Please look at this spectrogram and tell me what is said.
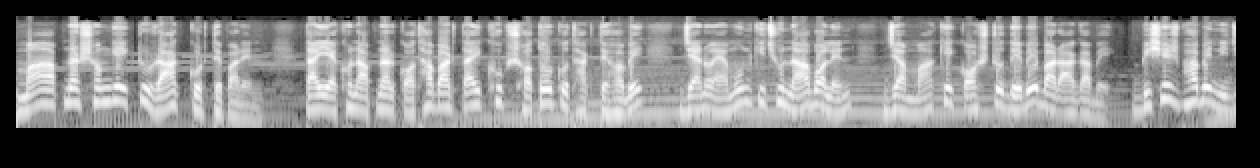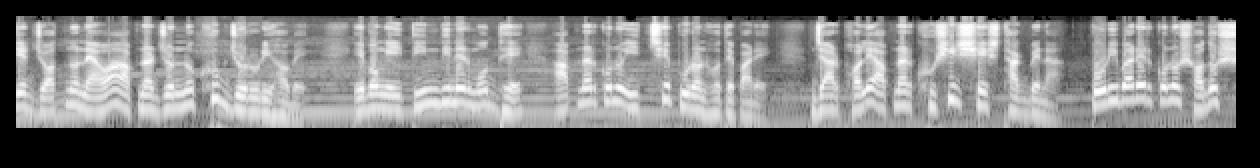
মা আপনার সঙ্গে একটু রাগ করতে পারেন। তাই এখন আপনার কথাবার্তায় খুব সতর্ক থাকতে হবে, যেন এমন কিছু না বলেন যা মাকে কষ্ট দেবে বা রাগাবে। বিশেষভাবে নিজের যত্ন নেওয়া আপনার জন্য খুব জরুরি হবে। এবং এই তিন দিনের মধ্যে আপনার কোনো ইচ্ছে পূরণ হতে পারে, যার ফলে আপনার খুশির শেষ থাকবে না। পরিবারের কোনো সদস্য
